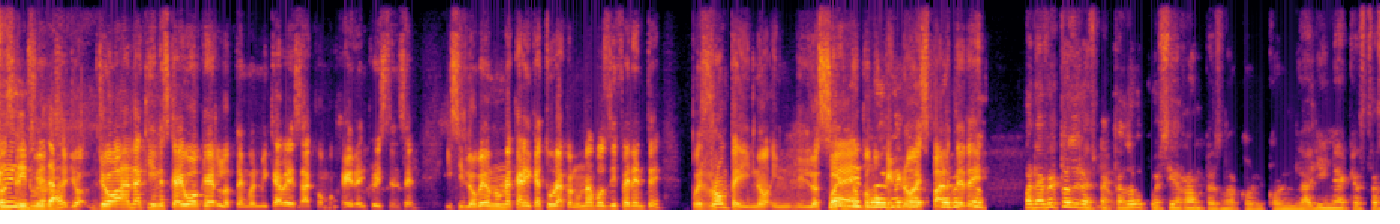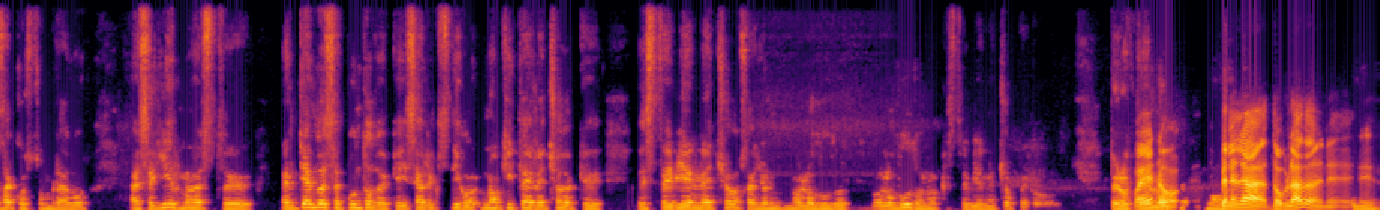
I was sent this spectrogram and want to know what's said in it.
percepción. Continuidad. O sea, yo, Anakin Skywalker lo tengo en mi cabeza como Hayden Christensen y si lo veo en una caricatura con una voz diferente, pues rompe y no y, y lo siento Bueno, como que no es parte de. Para efectos del espectador, pues sí rompes, ¿no? Con, con la línea que estás acostumbrado a seguir, ¿no? Este, entiendo ese punto de que dice Alex, digo, no quita el hecho de que esté bien hecho, o sea, yo no lo dudo, no lo dudo, ¿no? Que esté bien hecho, pero... pero Bueno, como- Vean la doblada. en, eh, eh,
